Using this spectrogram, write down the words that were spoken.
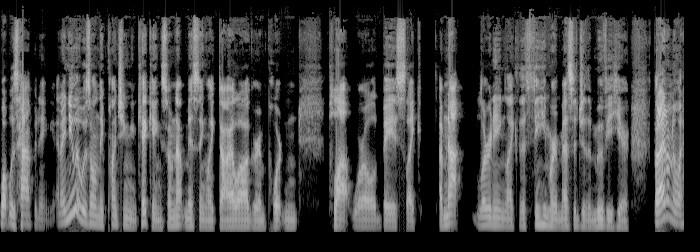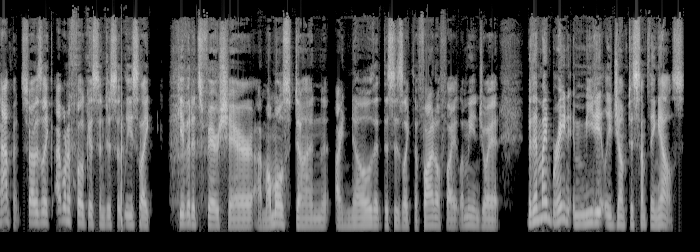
what was happening." And I knew it was only punching and kicking, so I'm not missing like dialogue or important plot world based like I'm not learning like the theme or message of the movie here. But I don't know what happened. So I was like, I want to focus and just at least like give it its fair share. I'm almost done. I know that this is like the final fight. Let me enjoy it. But then my brain immediately jumped to something else.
